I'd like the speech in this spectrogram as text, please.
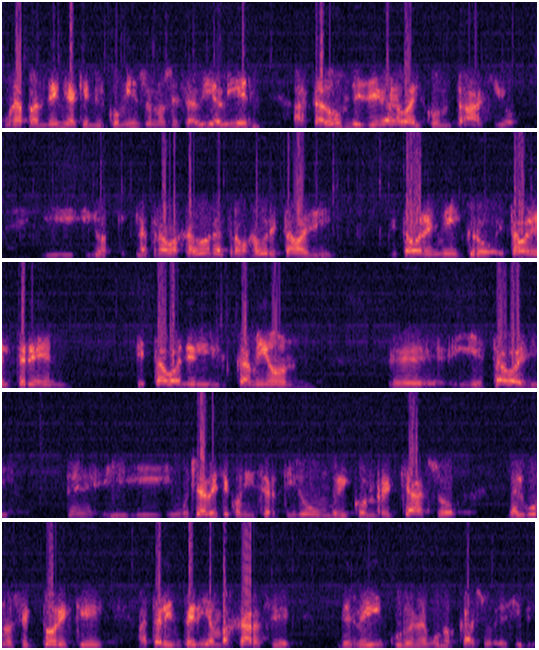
una pandemia que en el comienzo no se sabía bien hasta dónde llegaba el contagio y, la trabajadora, el trabajador estaba allí, estaba en el micro, estaba en el tren, estaba en el camión eh, y estaba allí. ¿eh? Y, y, muchas veces con incertidumbre y con rechazo de algunos sectores que hasta le impedían bajarse del vehículo en algunos casos. Es decir,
